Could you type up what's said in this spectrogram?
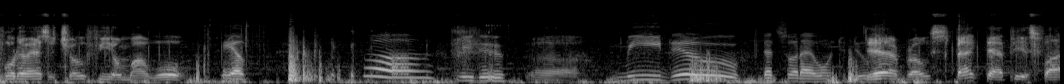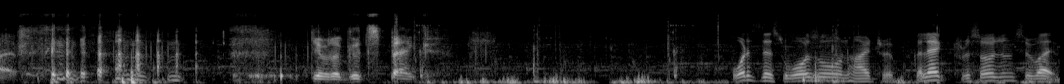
put it as a trophy on my wall. Yep. Oh, me do. Uh, Me do. That's what I want to do. yeah, bro. Spank that PS5. Give it a good spank. What is this? Warzone High Trip. Collect, Resurgence, Survive.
